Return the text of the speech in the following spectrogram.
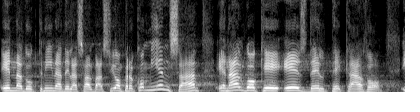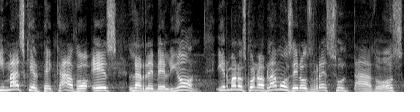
en la doctrina de la salvación, pero comienza en algo que es del pecado. Y que el pecado es la rebelión. Y hermanos, cuando hablamos de los resultados,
